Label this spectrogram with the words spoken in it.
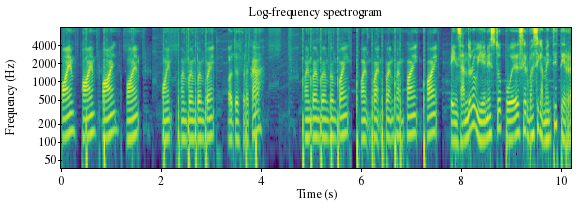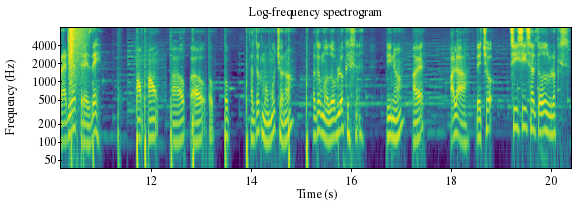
Point, point, point, point, point, point, point, point, point. Otros por acá. Point, point, point, point, point, point, point, point, point, point. Pensándolo bien, esto puede ser básicamente Terraria 3D. Pau, pau, pau, pau, pau, Salto como mucho, ¿no? Salto como dos bloques. sí, ¿no? A ver. ¡Hala! De hecho, sí, sí, salto dos bloques.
